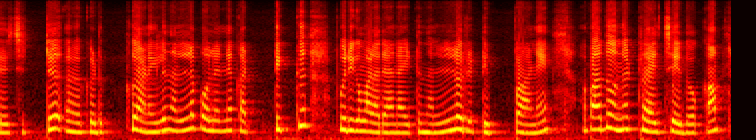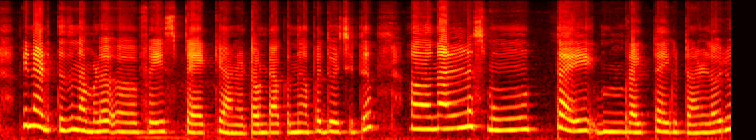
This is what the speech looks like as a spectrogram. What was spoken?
തേച്ചിട്ട് കെടുക്കുകയാണെങ്കിൽ നല്ല പോലെ തന്നെ കട്ടിക്ക് പുരികം വളരാനായിട്ട് നല്ലൊരു ടിപ്പാണ്. അപ്പോൾ അതൊന്ന് ട്രൈ ചെയ്ത് നോക്കാം. പിന്നെ അടുത്തത് നമ്മൾ ഫേസ് പാക്കാണ് കേട്ടോ ഉണ്ടാക്കുന്നത്. അപ്പോൾ ഇത് വെച്ചിട്ട് നല്ല സ്മൂത്ത് ബ്രൈറ്റായി ബ്രൈറ്റായി കിട്ടാനുള്ള ഒരു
